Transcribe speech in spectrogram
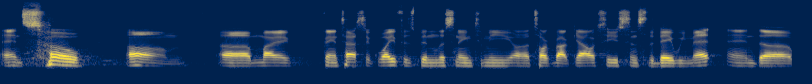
And so um, my fantastic wife has been listening to me uh, talk about galaxies since the day we met and uh,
